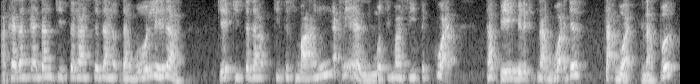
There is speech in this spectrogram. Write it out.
Uh, kadang-kadang kita rasa dah dah boleh dah. Okay? Kita dah kita semangat ni kan. Motivasi kita kuat. Tapi bila kita nak buat je, tak buat. Kenapa?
